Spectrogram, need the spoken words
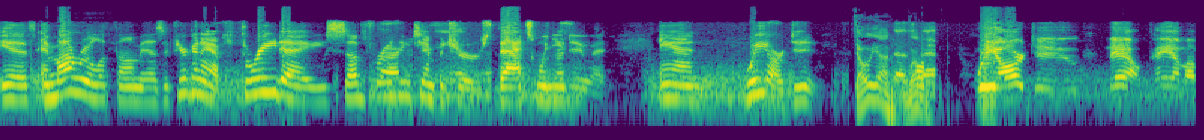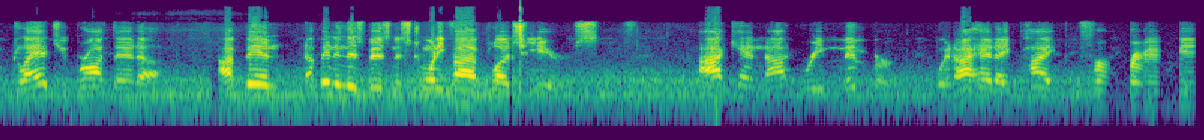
if and my rule of thumb is if you're going to have three days sub freezing temperatures, that's when you do it. And we are due. Oh yeah, well, We are due now, Pam. I'm glad you brought that up. I've been I've been in this business 25 plus years. I cannot remember when I had a pipe freeze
